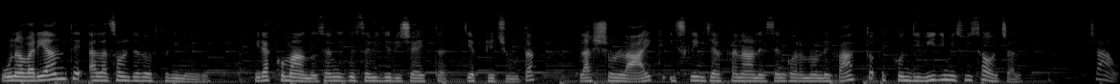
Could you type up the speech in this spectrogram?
Una variante alla solita torta di mele. Mi raccomando, se anche questa videoricetta ti è piaciuta, lascia un like, iscriviti al canale se ancora non l'hai fatto e condividimi sui social. Ciao!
